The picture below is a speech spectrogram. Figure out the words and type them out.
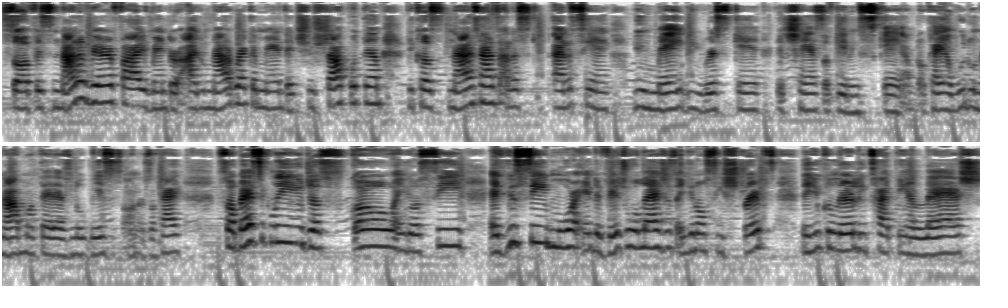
So if it's not a verified vendor i do not recommend that you shop with them because nine times out of out of ten you may be risking the chance of getting scammed okay? And we do not want that as new business owners okay? So basically you just go and you'll see if you see more individual lashes and you don't see strips then you can literally type in lash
